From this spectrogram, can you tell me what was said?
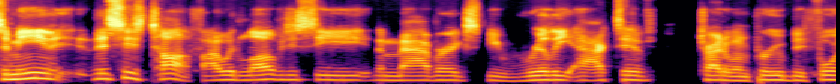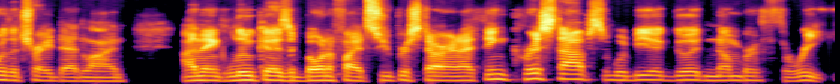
To me, this is tough. I would love to see the Mavericks be really active try to improve before the trade deadline. I think Luka is a bona fide superstar, and I think Kristaps would be a good number three.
